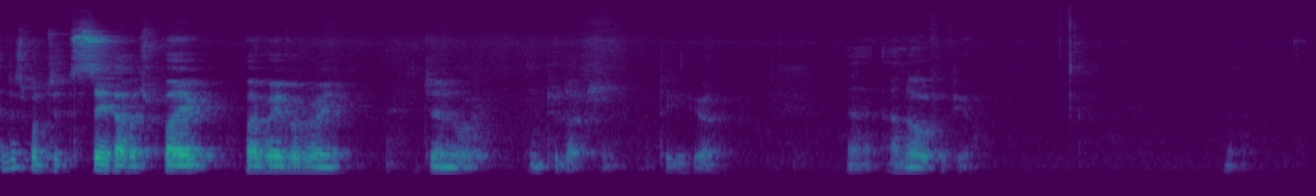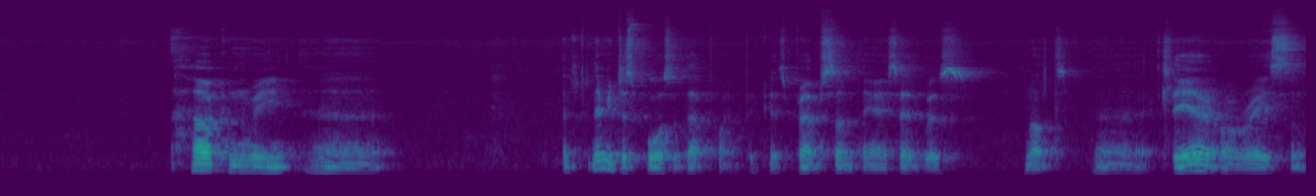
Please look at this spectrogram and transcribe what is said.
I just wanted to say that much by, by way of a very general introduction to give you a, uh, an overview. How can we? Uh, let me just pause at that point because perhaps something I said was not uh, clear or raised some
